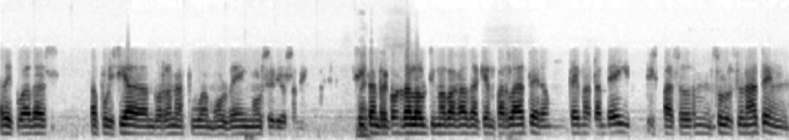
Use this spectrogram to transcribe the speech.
adequades, la policia andorrana actua molt bé i molt seriosament. Si bueno. te'n recordes l'última vegada que hem parlat, era un tema també i passa, l'hem solucionat en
